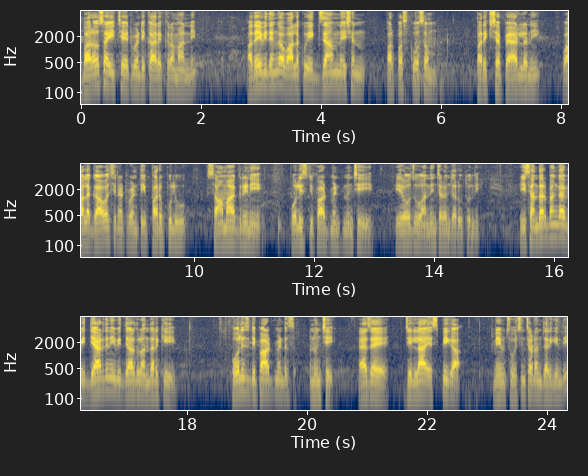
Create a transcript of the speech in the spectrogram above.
భరోసా ఇచ్చేటువంటి కార్యక్రమాన్ని అదేవిధంగా వాళ్ళకు ఎగ్జామినేషన్ పర్పస్ కోసం పరీక్ష ప్యాడ్లని వాళ్ళకు కావలసినటువంటి పరుపులు సామాగ్రిని పోలీస్ డిపార్ట్మెంట్ నుంచి ఈరోజు అందించడం జరుగుతుంది. ఈ సందర్భంగా విద్యార్థిని విద్యార్థులందరికీ పోలీస్ డిపార్ట్మెంట్ నుంచి యాజ్ ఏ జిల్లా ఎస్పీగా మేము సూచించడం జరిగింది.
